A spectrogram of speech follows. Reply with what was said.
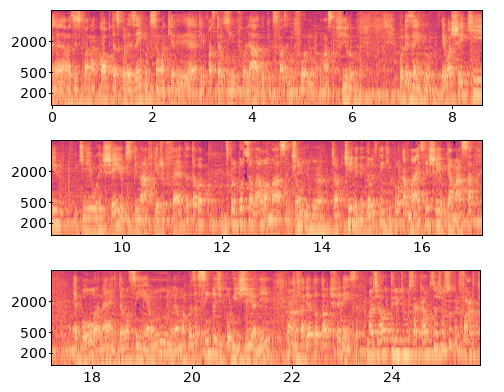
eh, as espanacóptas, por exemplo, que são aquele, aquele pastelzinho folhado que eles fazem no forno com massa filo, por exemplo, eu achei que, que o recheio de espinafre, queijo feta, estava desproporcional à massa. Então, Tímido, é. Tinha- tímido. Então eles têm que colocar mais recheio, porque a massa é boa, né? Então, assim, é, um, é uma coisa simples de corrigir ali, Tá. que faria total diferença. Mas já o trio de Moussaka você achou super farto.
